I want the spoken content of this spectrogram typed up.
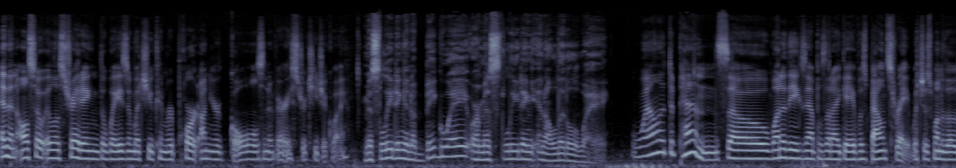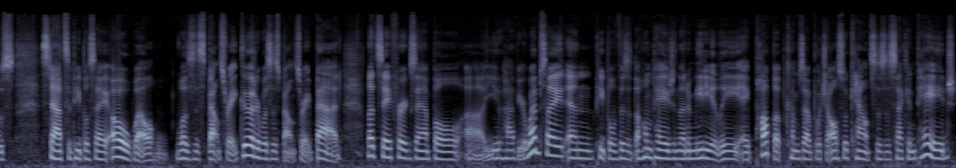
And then also illustrating the ways in which you can report on your goals in a very strategic way. Misleading in a big way or misleading in a little way? Well, it depends. So, one of the examples that I gave was bounce rate, which is one of those stats that people say, oh, well, was this bounce rate good or was this bounce rate bad? Let's say, for example, uh, you have your website and people visit the homepage and then immediately a pop up comes up, which also counts as a second page,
